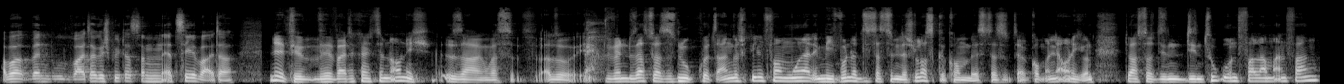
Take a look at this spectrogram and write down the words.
Aber wenn du weitergespielt hast, dann erzähl weiter. Nee, für, für weiter kann ich dann auch nicht sagen. Was, also, wenn du sagst, du hast es nur kurz angespielt vor einem Monat, mich wundert es, dass du in das Schloss gekommen bist. Das, da kommt man ja auch nicht. Und du hast doch diesen, diesen Zugunfall am Anfang,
